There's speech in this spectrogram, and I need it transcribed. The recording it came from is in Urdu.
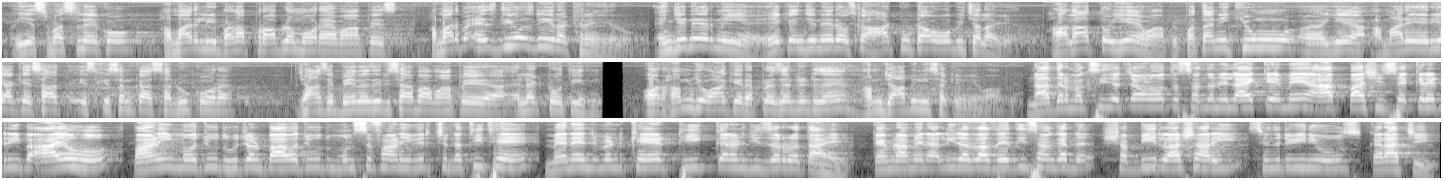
اس مسئلے کو ہمارے لیے بڑا پرابلم ہو رہا ہے وہاں پہ۔ ہمارے پاس ایس ڈی اوز نہیں رکھ رہے ہیں یہ لوگ۔ انجینئر نہیں ہے۔ ایک انجینئر ہے، اس کا ہاتھ ٹوٹا وہ بھی چلا گیا۔ حالات تو یہ ہیں وہاں پہ۔ پتہ نہیں کیوں یہ ہمارے ایریا کے ساتھ اس قسم کا سلوک ہو رہا ہے، جہاں سے بے نظیر صاحبہ وہاں پہ الیکٹ ہوتی تھیں۔ اور ہم جو وہاں کے ریپریزنٹیٹیوز ہیں، ہم جا بھی نہیں سکیں گے وہاں پہ۔ نادر مقصد جو چوڑو تو سندن علائقے میں آپ پاشی سیکریٹری بھی آیو ہو۔ پانی موجود ہوجن باوجود منصفانی ورچ نتی تھے۔ مینجمنٹ کے ٹھیک کرن جی ضرورت ہے کیمرامین علی رضا زیدی سان شبیر لاشاری سندری نیوز، کراچی۔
